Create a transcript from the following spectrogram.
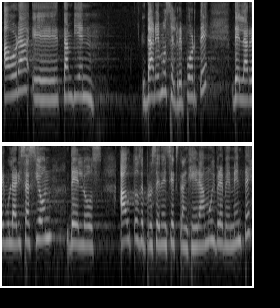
Ahora eh, también daremos el reporte de la regularización de los autos de procedencia extranjera muy brevemente.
